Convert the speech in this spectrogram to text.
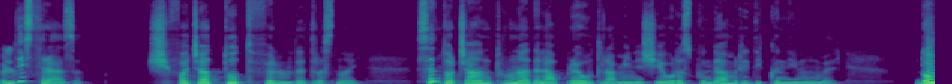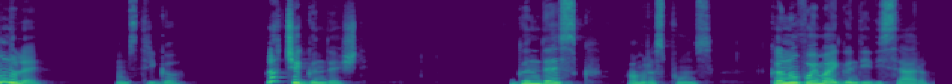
Îl distrează și făcea tot felul de trăsnăi. Se întorcea într-una de la preot la mine și eu răspundeam ridicând din numeri. Domnule!" îmi strigă. La ce gândești?" Gândesc, am răspuns, că nu voi mai gândi diseară.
